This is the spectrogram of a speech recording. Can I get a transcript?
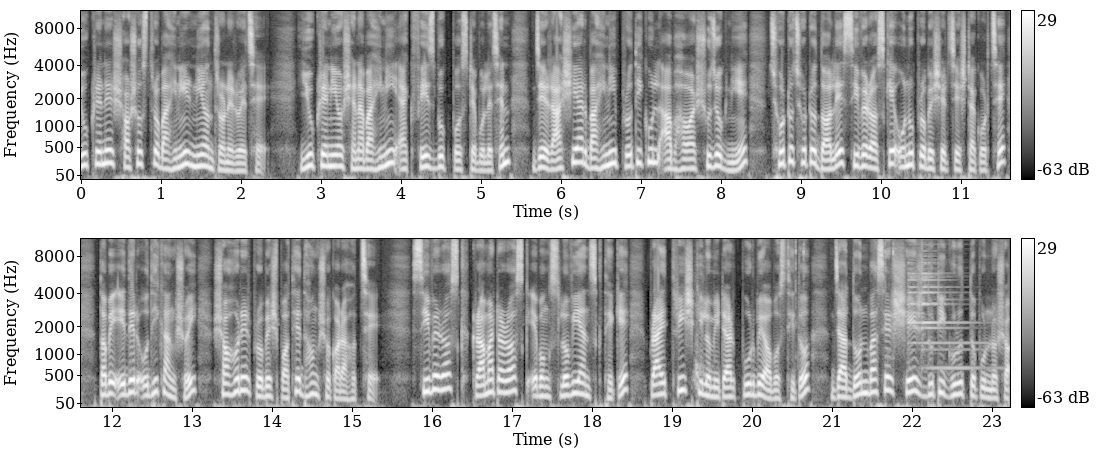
ইউক্রেনের সশস্ত্র বাহিনীর নিয়ন্ত্রণে রয়েছে। ইউক্রেনীয় সেনাবাহিনী এক ফেসবুক পোস্টে বলেছেন যে রাশিয়ার বাহিনী প্রতিকূল আবহাওয়ার সুযোগ নিয়ে ছোট ছোট দলে সিভেরসকে অনুপ্রবেশের চেষ্টা করছে, তবে এদের অধিকাংশই শহরের প্রবেশপথে ধ্বংস করা হচ্ছে। সিভেরস্ক, ক্রামাটারস্ক এবং স্লোভিয়ান্স্ক থেকে প্রায় ৩০ কিলোমিটার পূর্বে অবস্থিত, যা দোনবাসের শেষ দুটি গুরুত্বপূর্ণ শহর।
